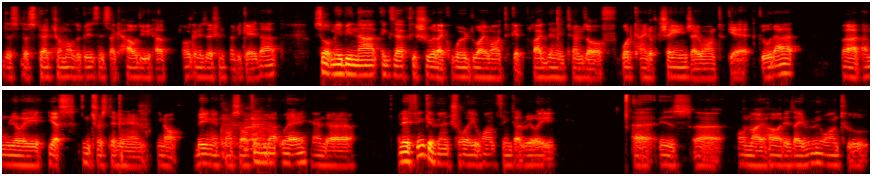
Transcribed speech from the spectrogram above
the, the spectrum of the business, like how do you help organizations navigate that? So maybe not exactly sure like where do I want to get plugged in in terms of what kind of change I want to get good at. But I'm really yes interested in you know being a consultant in that way and uh, and I think eventually one thing that really uh, is uh, on my heart is I really want to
